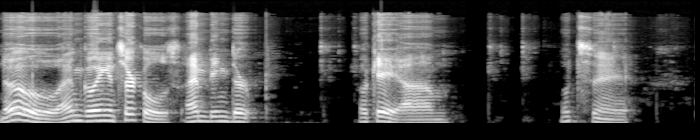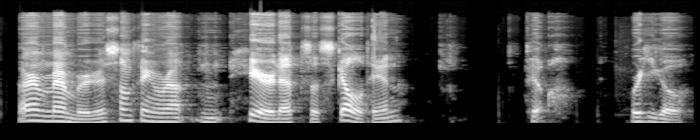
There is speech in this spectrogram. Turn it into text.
No, I'm going in circles. I'm being derp. Okay, um, let's see. I remember, there's something around here that's a skeleton. Where'd he go?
